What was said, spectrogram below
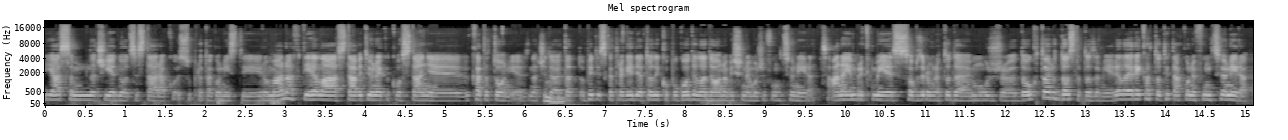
ja sam znači jednu od sestara koje su protagonisti romana htjela staviti u nekakvo stanje katatonije, znači da je ta obiteljska tragedija toliko pogodila da ona više ne može funkcionirati. Ana Embrek mi je s obzirom na to da je muž doktor dosta to zamjerila i rekla to ti tako ne funkcionira.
